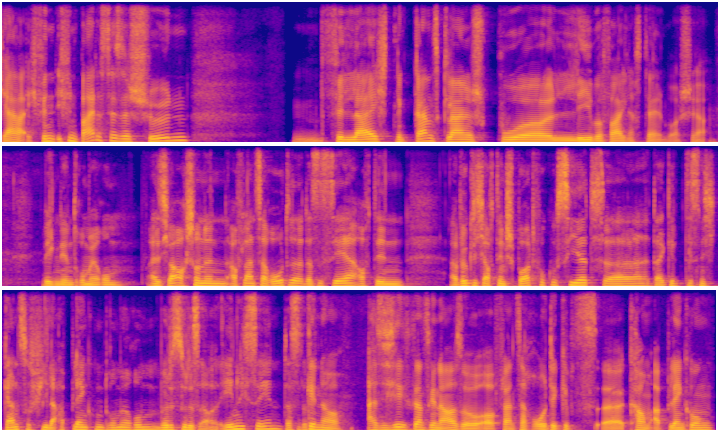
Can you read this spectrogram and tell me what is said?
ja, ich finde ich finde beides sehr, sehr schön. Vielleicht eine ganz kleine Spur lieber fahre ich nach Stellenbosch, ja. Wegen dem Drumherum. Also ich war auch schon in, auf Lanzarote, das ist sehr auf den, wirklich auf den Sport fokussiert. Äh, da gibt es nicht ganz so viele Ablenkungen drumherum. Würdest du das auch ähnlich sehen? Das Genau. Also ich sehe es ganz genauso. Auf Lanzarote gibt's äh, kaum Ablenkung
